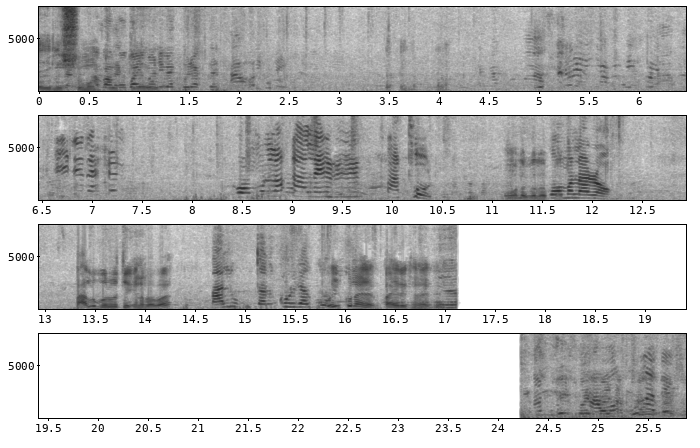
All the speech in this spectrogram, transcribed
এই সমুদ্র ঢেউ দেখেন আপনারা এই যে দেখেন কমলা কালারের পাথর কমলা কালার কমলা রং। বালু বলব তো এখানে বাবা। বালু তাহলে কই রাখব? ওই কোনায় রাখ পায়ের এখানে রাখো। শামুকগুলো দেখব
